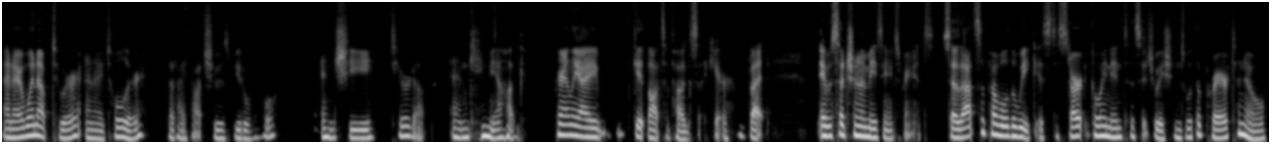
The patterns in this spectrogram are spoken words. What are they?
And I went up to her and I told her that I thought she was beautiful, and she teared up and gave me a hug. Apparently, I get lots of hugs here, but it was such an amazing experience. So that's the pebble of the week is to start going into situations with a prayer to know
